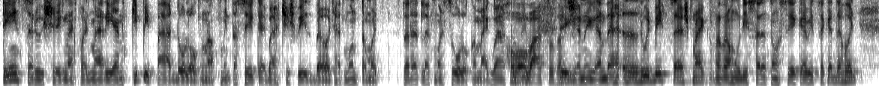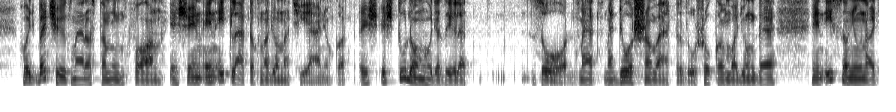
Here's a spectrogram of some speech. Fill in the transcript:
tényszerűségnek, vagy már ilyen kipipált dolognak, mint a Székely bácsis vízbe, hogy hát mondtam, hogy szeretlek, majd szólok, a megváltozik. Ha van változás. Igen, igen, de ez úgy vicces, meg az amúgy is szeretem a székely vicceket, de hogy, hogy becsüljük már azt, amink van, és én, én itt látok nagyon nagy hiányokat, és, és tudom, hogy az élet zord, mert, mert gyorsan változó, sokan vagyunk, de én iszonyú nagy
